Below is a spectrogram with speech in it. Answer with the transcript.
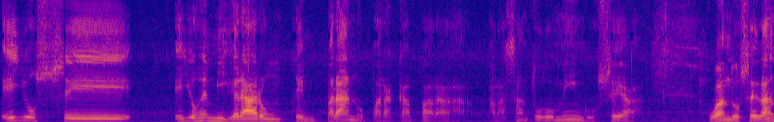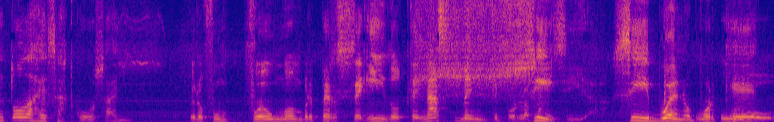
ellos, ellos emigraron temprano para acá, para, para Santo Domingo. O sea, cuando se dan todas esas cosas. Pero fue un, fue un hombre perseguido tenazmente por la policía. Sí, bueno, porque,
